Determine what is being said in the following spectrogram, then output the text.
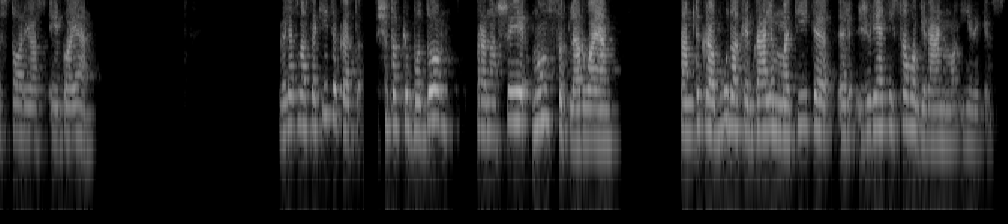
istorijos eigoje. Galėtume sakyti, kad šitokiu būdu pranašai mums sufleruoja tam tikrą būdą, kaip galim matyti ir žiūrėti į savo gyvenimo įvykius.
